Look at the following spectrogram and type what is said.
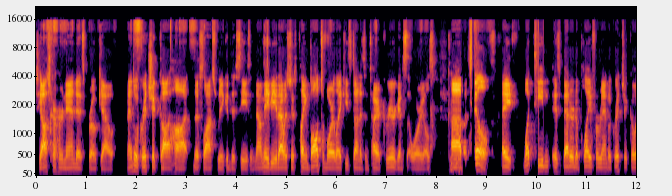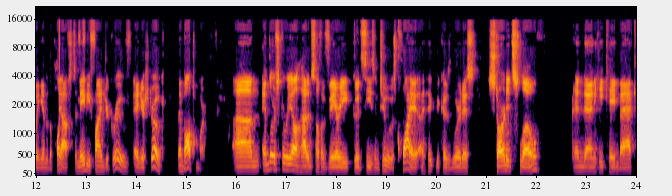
Teoscar Hernandez broke out. Randal Grichuk got hot this last week of the season. Now, maybe that was just playing Baltimore like he's done his entire career against the Orioles. Uh, but still, hey, what team is better to play for Randal Grichuk going into the playoffs to maybe find your groove and your stroke than Baltimore? Um, and Lourdes Gurriel had himself a very good season too. It was quiet, I think, because Lourdes started slow, and then he came back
